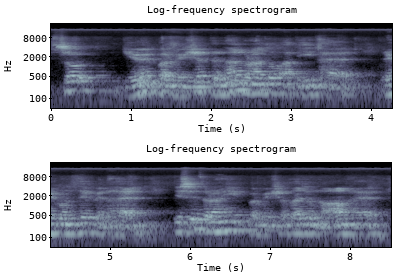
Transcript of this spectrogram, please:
ਸੋ ਜਿਵੇਂ ਪਰਮੇਸ਼ਰ ਤਿੰਨਾਂ ਗੁਣਾਂ ਤੋਂ ਅਤੀਤ ਹੈ, ਤ੍ਰਿਗੁਣ ਦੇ ਤੇ ਭਿੰਨ ਹੈ, ਇਸੇ ਤਰ੍ਹਾਂ ਹੀ ਪਰਮੇਸ਼ਰ ਦਾ ਜੋ ਨਾਮ ਹੈ,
